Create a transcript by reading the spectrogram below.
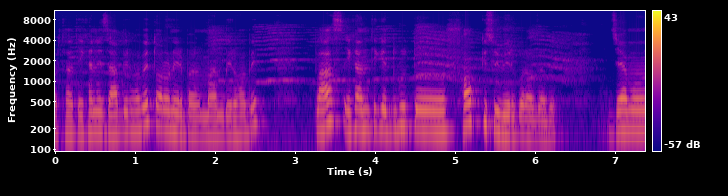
অর্থাৎ এখানে যা বের হবে, ত্বরণের মান বের হবে প্লাস এখান থেকে দ্রুত সব কিছুই বের করা যাবে। যেমন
